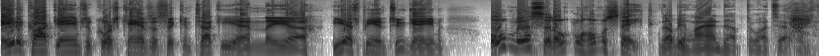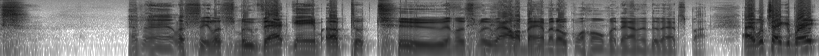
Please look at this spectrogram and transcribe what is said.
eight o'clock games, of course, Kansas at Kentucky, and the uh, ESPN two game, Ole Miss at Oklahoma State. They'll be lined up to watch that one. Uh, let's see. Let's move that game up to two, and let's move Alabama and Oklahoma down into that spot. All right, we'll take a break.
